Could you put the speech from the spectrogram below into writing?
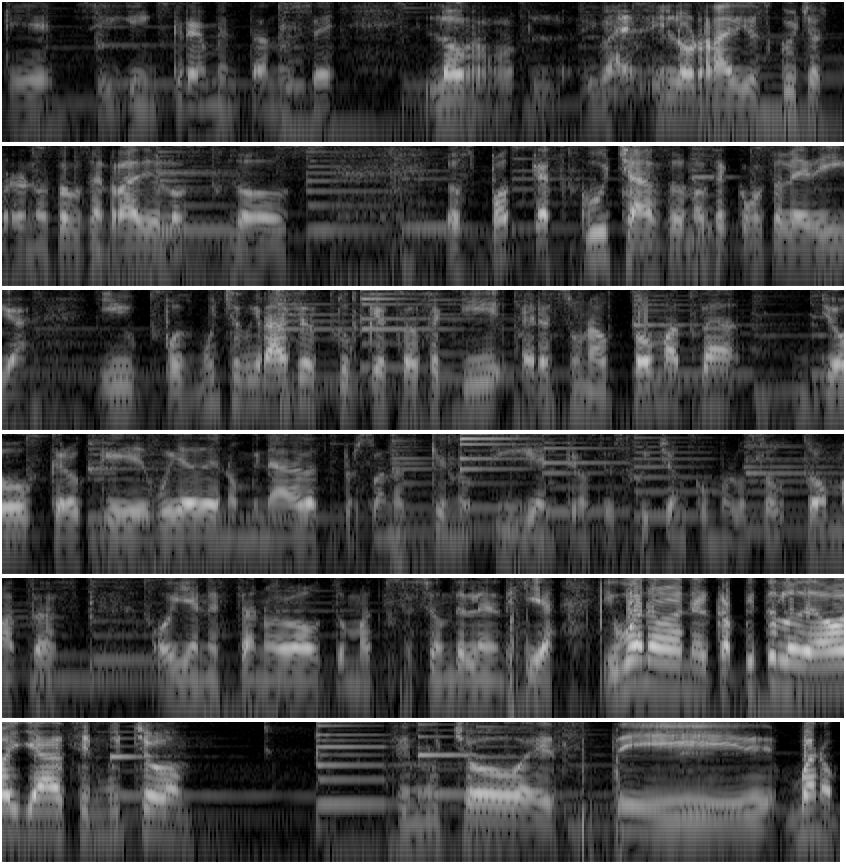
que sigue incrementándose los, iba a decir los radio escuchas, pero no estamos en radio, los, los, los podcast escuchas o no sé cómo se le diga. Y pues muchas gracias, tú que estás aquí, eres un autómata, yo creo que voy a denominar a las personas que nos siguen, que nos escuchan como los autómatas, hoy en esta nueva automatización de la energía. Y bueno, en el capítulo de hoy ya sin mucho sin mucho este bueno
